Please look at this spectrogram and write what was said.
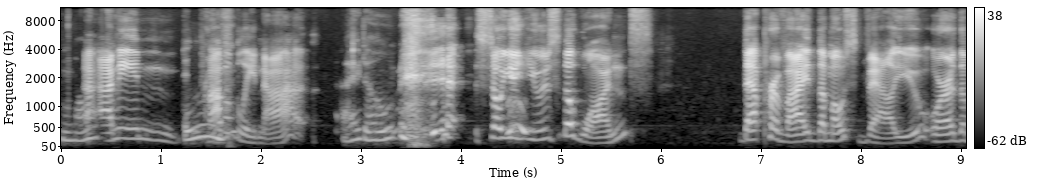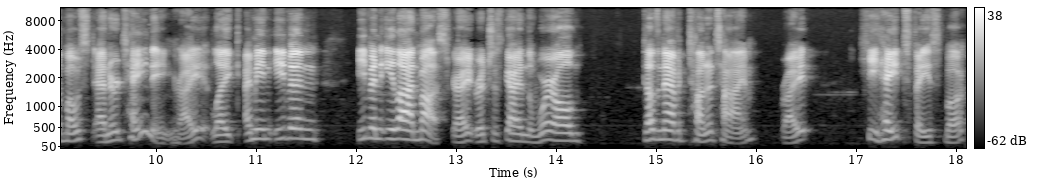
No, I I mean, Ooh. probably not. I don't. Yeah, so you use the ones that provide the most value or are the most entertaining, right? Like, I mean, even even Elon Musk, right, richest guy in the world, doesn't have a ton of time, right? He hates Facebook,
